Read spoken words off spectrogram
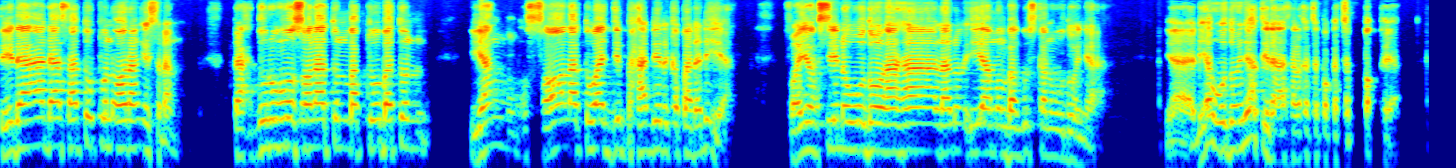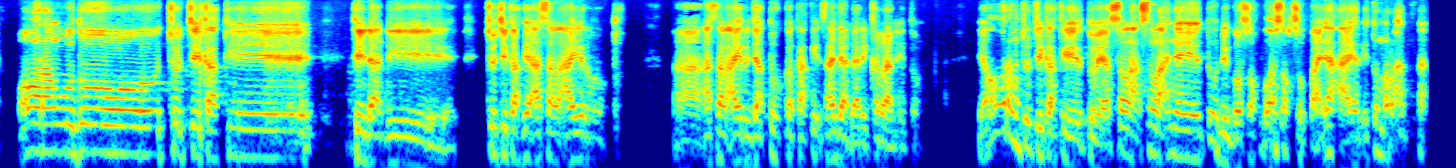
Tidak ada satupun orang Islam. Tahduruhu salatun maktubatun yang salat wajib hadir kepada dia. Fayuhsinu wudu'aha lalu ia membaguskan wudunya. Ya dia wudunya tidak asal kecepek-kecepek ya Orang wudhu cuci kaki tidak di cuci kaki asal air uh, asal air jatuh ke kaki saja dari keran itu. Ya orang cuci kaki itu ya selak-selaknya itu digosok-gosok supaya air itu merata.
